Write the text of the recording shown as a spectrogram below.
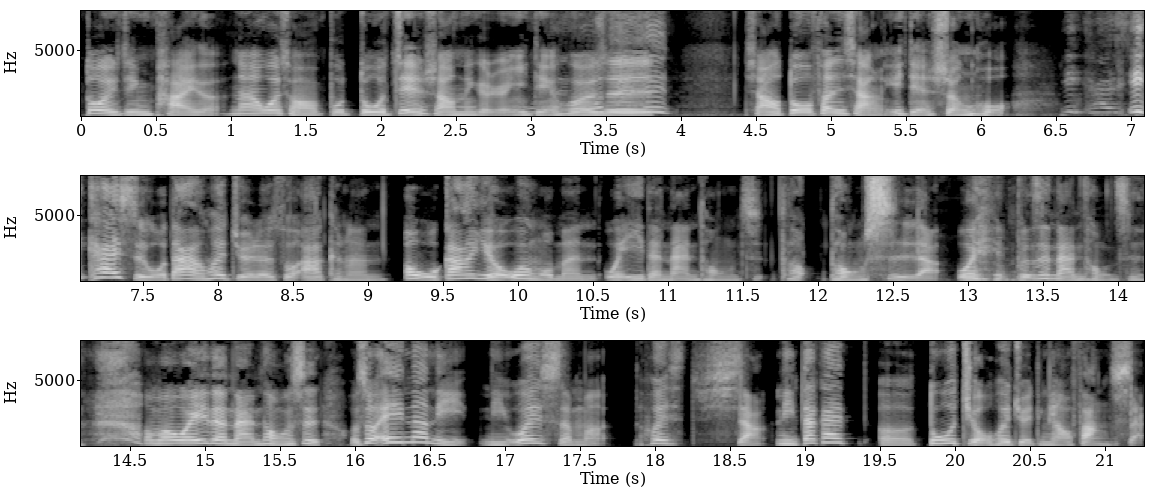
都已经拍了，那为什么不多介绍那个人一点，或者是？想要多分享一点生活。一开始，一开始我当然会觉得说啊，可能哦，我刚刚有问我们唯一的男同志同同事啊，我也不是男同志，我们唯一的男同事，我说，哎，那你你为什么会想？你大概呃多久会决定要放闪？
